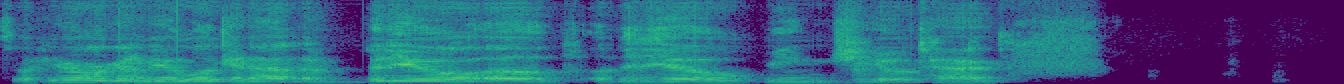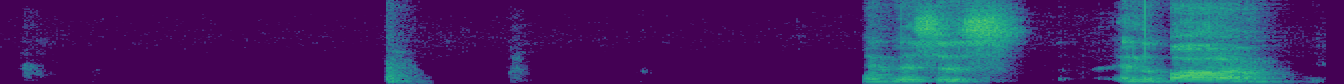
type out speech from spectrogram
So here we're going to be looking at a video of a video being geotagged. And this is, in the bottom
